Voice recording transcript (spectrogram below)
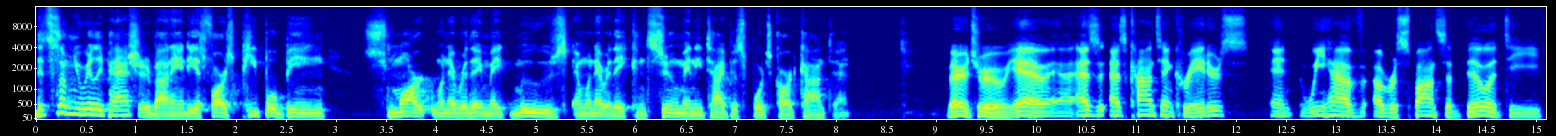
This is something you're really passionate about, Andy, as far as people being smart whenever they make moves and whenever they consume any type of sports card content. Very true. Yeah, as as content creators, and we have a responsibility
